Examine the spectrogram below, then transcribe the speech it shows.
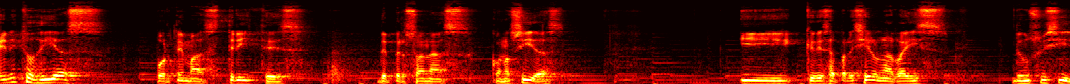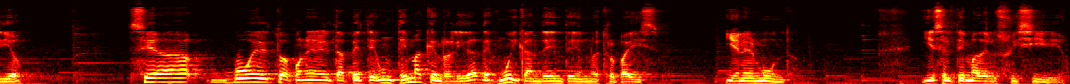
En estos días, por temas tristes de personas conocidas y que desaparecieron a raíz de un suicidio, se ha vuelto a poner en el tapete un tema que en realidad es muy candente en nuestro país y en el mundo. Y es el tema del suicidio,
